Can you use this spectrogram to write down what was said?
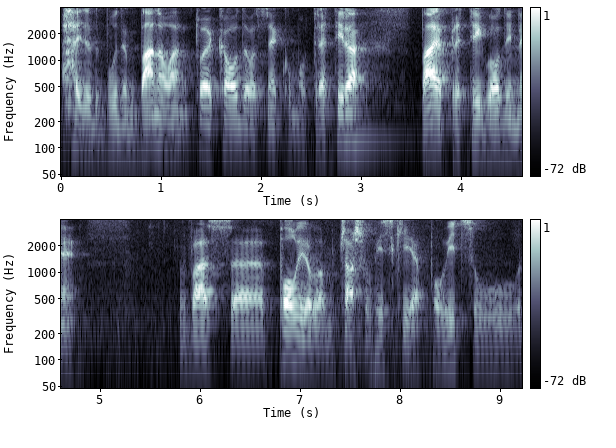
hajde da budem banalan, to je kao da vas neko maltretira, pa je pre tri godine vas uh, polio vam čašu viskija po licu u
